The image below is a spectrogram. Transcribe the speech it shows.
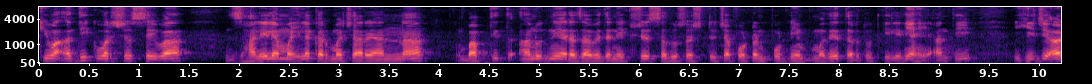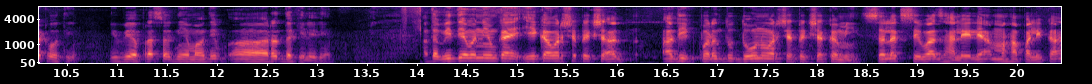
किंवा अधिक वर्ष सेवा झालेल्या महिला कर्मचाऱ्यांना बाबतीत अनुज्ञेय रजावेतन एकशे सदुसष्टच्या पोटनपोट नियममध्ये तरतूद केलेली आहे. आणि ती ही जी अट होती ही व्यप्रसाद नियमामध्ये रद्द केलेली आहे. आता विद्यमान नियम काय? एका वर्षापेक्षा अधिक परंतु दोन वर्षापेक्षा कमी सलग सेवा झालेल्या महापालिका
